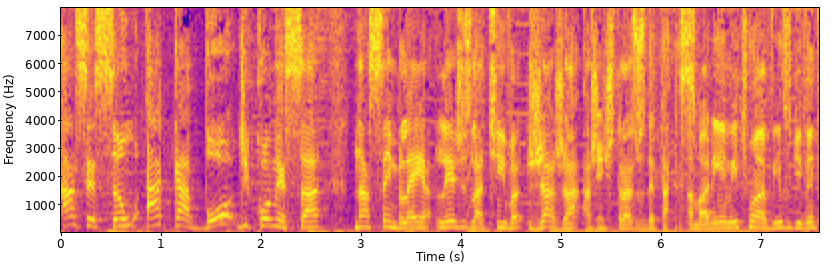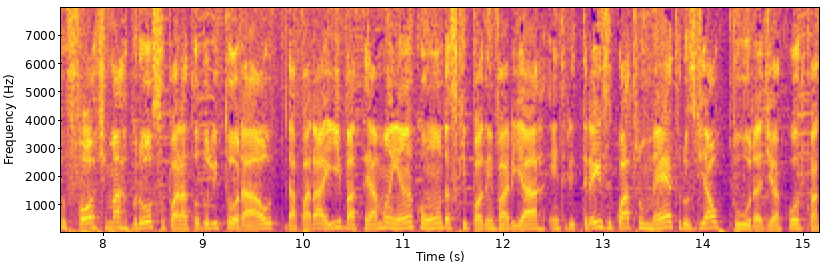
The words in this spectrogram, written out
A sessão acabou de começar na Assembleia Legislativa. Já já a gente traz os detalhes. A Marinha emite um aviso de vento forte mar grosso para todo o litoral da Paraíba até amanhã, com ondas que podem variar entre 3 e 4 metros de altura. De acordo com a,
